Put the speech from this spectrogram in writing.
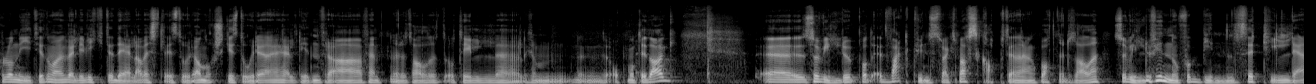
kolonitiden var en veldig viktig del av vestlig historie og norsk historie hele tiden fra 1500-tallet og til eh, liksom, opp mot i dag. Eh, så vil du på ethvert kunstverk som er skapt en gang på 1800-tallet, så vil du finne noen forbindelser til det.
